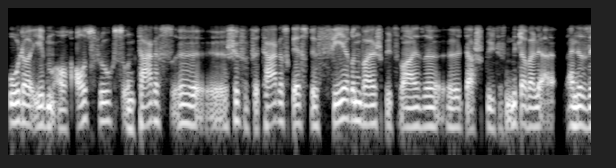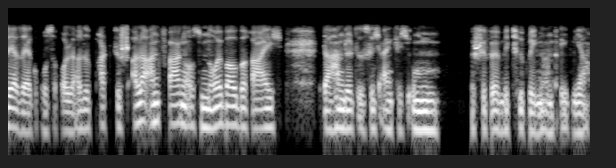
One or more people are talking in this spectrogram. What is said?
oder eben auch Ausflugs- und Tagesschiffe äh, für Tagesgäste, Fähren beispielsweise. Äh, da spielt es mittlerweile eine sehr, sehr große Rolle. Also praktisch alle Anfragen aus dem Neubaubereich, da handelt es sich eigentlich um Schiffe mit hybriden Antrieben, ja.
